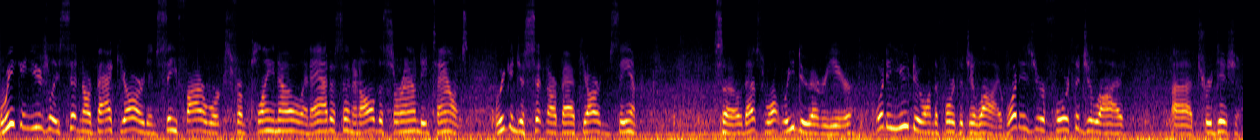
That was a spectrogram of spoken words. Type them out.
We can usually sit in our backyard and see fireworks from Plano and Addison and all the surrounding towns. We can just sit in our backyard and see them. So that's what we do every year. What do you do on the 4th of July? What is your 4th of July uh, tradition?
